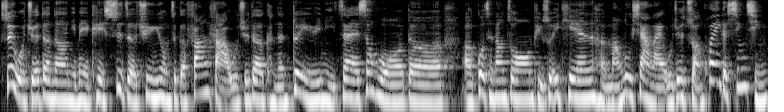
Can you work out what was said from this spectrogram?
所以我觉得呢，你们也可以试着去运用这个方法。我觉得可能对于你在生活的呃过程当中，比如说一天很忙碌下来，我觉得转换一个心情，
